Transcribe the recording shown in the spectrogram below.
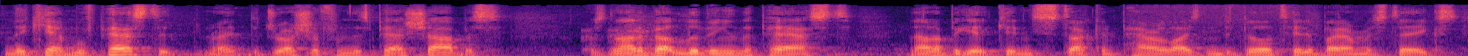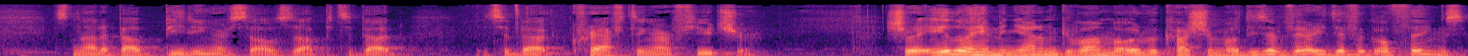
and they can't move past it, right? The drasha from this past Shabbos was not about living in the past, not about getting stuck and paralyzed and debilitated by our mistakes. It's not about beating ourselves up. It's about, it's about crafting our future. These are very difficult things.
